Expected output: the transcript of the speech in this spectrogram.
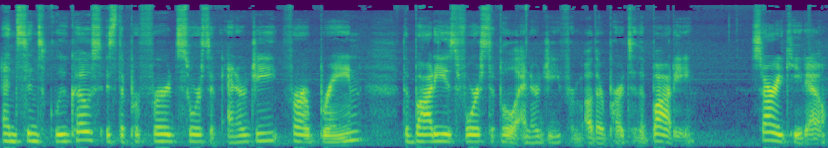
And since glucose is the preferred source of energy for our brain, the body is forced to pull energy from other parts of the body. Sorry, keto,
